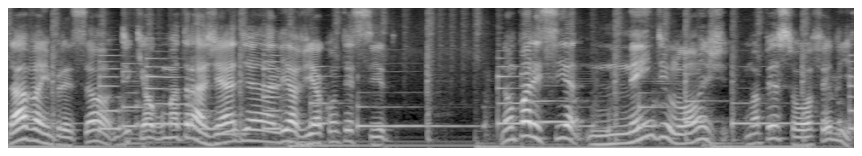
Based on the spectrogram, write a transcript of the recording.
Dava a impressão de que alguma tragédia lhe havia acontecido. Não parecia nem de longe uma pessoa feliz.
